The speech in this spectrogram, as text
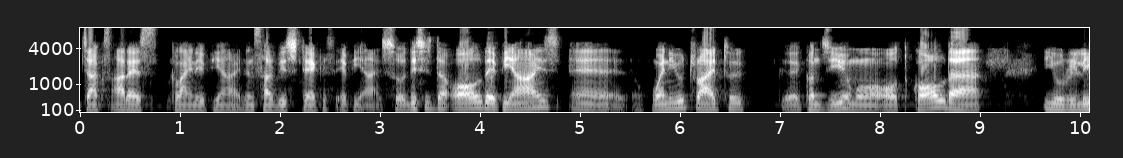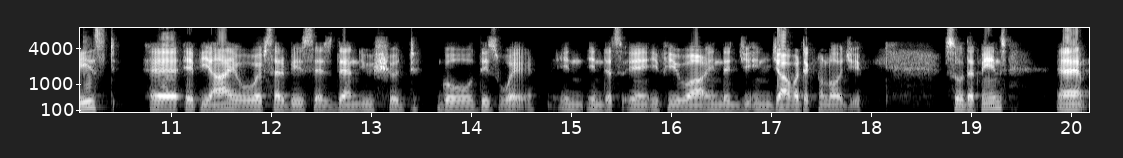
JAX RS client APIs and ServiceStack APIs. So this is the all the APIs uh, when you try to uh, consume or, or to call the you released uh, API or web services then you should go this way in in this uh, if you are in the in Java technology. So that means the,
